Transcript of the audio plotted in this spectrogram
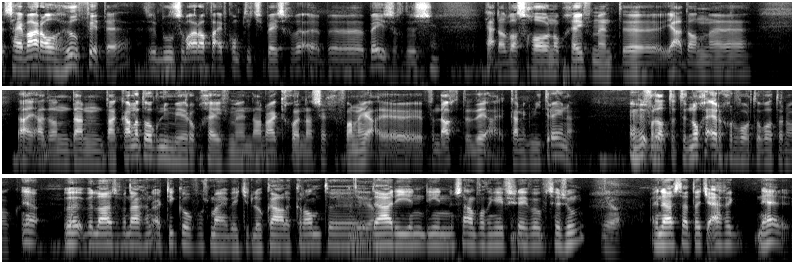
zij waren al heel fit, hè. Dus, ik bedoel, ze waren al vijf competities bezig. bezig dus ja, dat was gewoon op een gegeven moment... eh, ja, dan... eh, nou ja, dan, dan, dan kan het ook niet meer op een gegeven moment. Dan raak je gewoon, dan zeg je van, ja, eh, vandaag ja, kan ik niet trainen. En we, Voordat het er nog erger wordt of wat dan ook. ja, we, we lazen vandaag een artikel, volgens mij een beetje de lokale krant Ja. daar, die een, die een samenvatting heeft geschreven over het seizoen. Ja. En daar staat dat je eigenlijk, nee,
